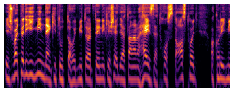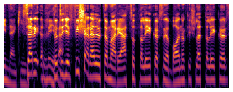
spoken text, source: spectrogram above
és vagy pedig így mindenki tudta, hogy mi történik, és egyáltalán a helyzet hozta azt, hogy akkor így mindenki Szeri, tehát ugye Fisher előtte már játszott a Lakersnél, bajnok is lett a lakers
